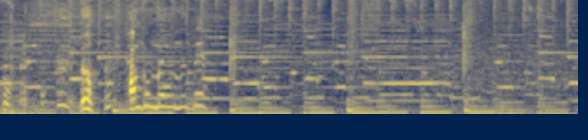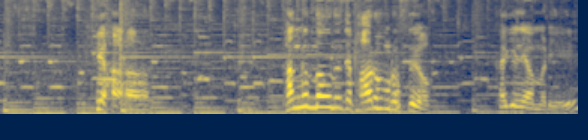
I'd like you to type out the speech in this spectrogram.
너 방금 넣었는데 야. 방금 넣었는데 바로 물었어요. 갈견이 한 마리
